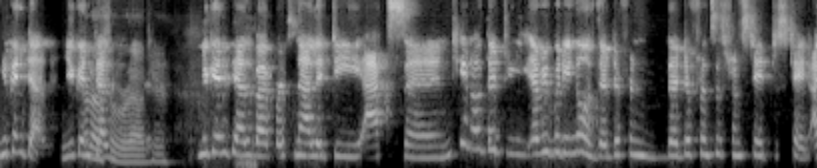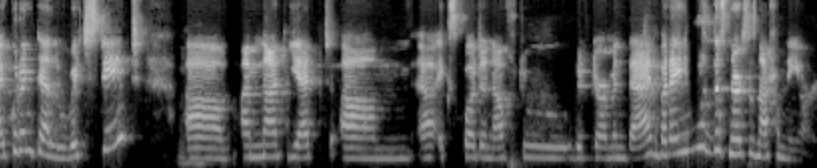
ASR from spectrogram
You can tell you can tell from around here you can tell by personality accent you know that everybody knows they're different there are differences from state to state i couldn't tell which state mm-hmm. um, i'm not yet um, uh, expert enough to determine that but i knew this nurse is not from new york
